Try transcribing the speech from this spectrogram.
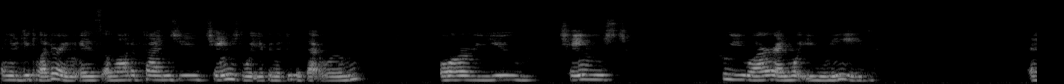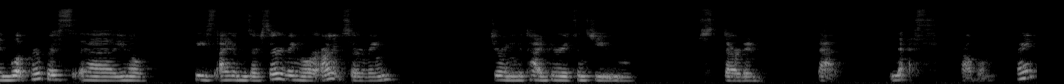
And your decluttering is a lot of times you've changed what you're going to do with that room or you've changed who you are and what you need and what purpose uh, you know these items are serving or aren't serving during the time period since you started that mess problem right?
